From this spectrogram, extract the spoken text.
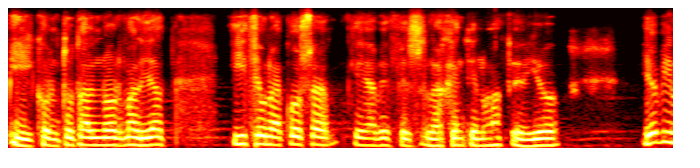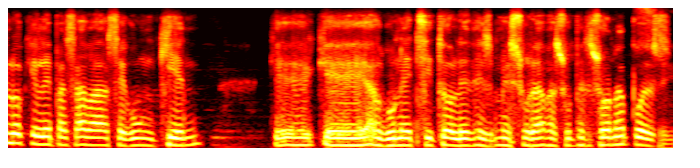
y con total normalidad hice una cosa que a veces la gente no hace. Yo, yo vi lo que le pasaba según quién, que, que algún éxito le desmesuraba a su persona, pues sí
